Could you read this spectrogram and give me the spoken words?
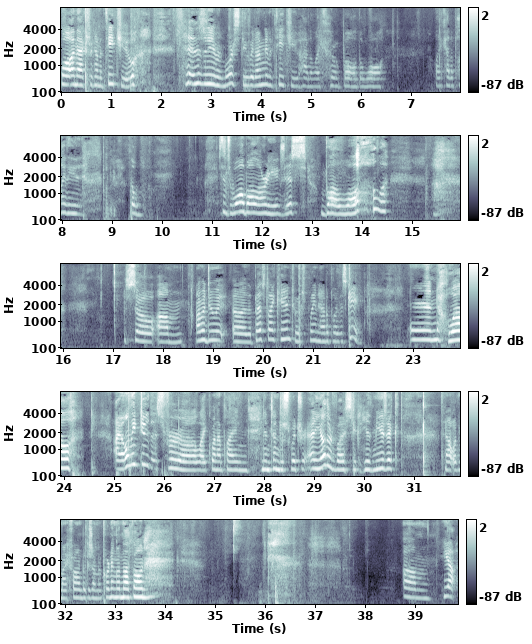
well, I'm actually to teach you. And this is even more stupid. I'm to teach you how to like throw a ball at the wall, like how to play the the. Since wall ball already exists, ball wall. So, um, I'm gonna do it uh, the best I can to explain how to play this game. And, well, I only do this for, uh, like, when I'm playing Nintendo Switch or any other device, you can hear the music. Not with my phone because I'm recording with my phone. Um, yeah.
